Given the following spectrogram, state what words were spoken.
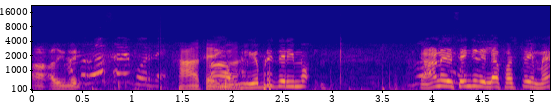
ஆ, அதுக்கு மாதிரி அப்புறம் ரோஸாவே போடுறேன். ஆ சரிங்கம்மா உங்களுக்கு எப்படி தெரியுமோ? நானும் இது செஞ்சது இல்லை ஃபர்ஸ்ட் டைமு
